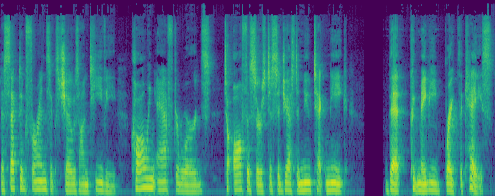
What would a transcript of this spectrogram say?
dissected forensics shows on TV, calling afterwards to officers to suggest a new technique that could maybe break the case.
